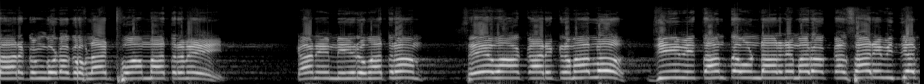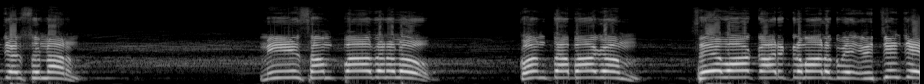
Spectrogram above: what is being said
తారకం కూడా ఒక ప్లాట్ఫామ్ మాత్రమే. కానీ మీరు మాత్రం సేవా కార్యక్రమాల్లో జీవితాంతం ఉండాలని మరొక్కసారి విజ్ఞప్తి చేస్తున్నాను. మీ సంపాదనలో కొంత భాగం సేవా కార్యక్రమాలకు వెచ్చించి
